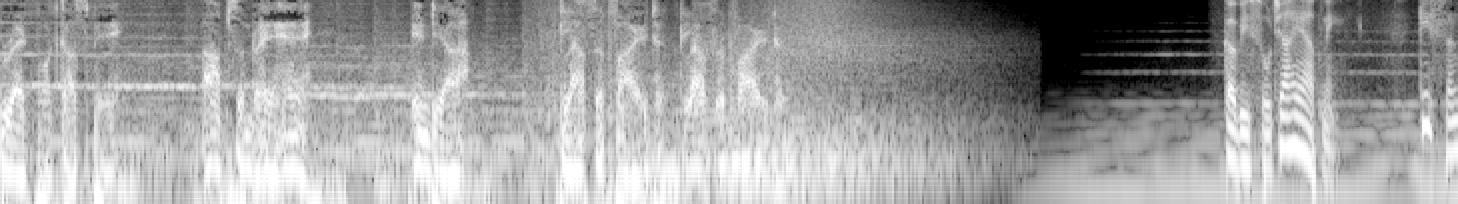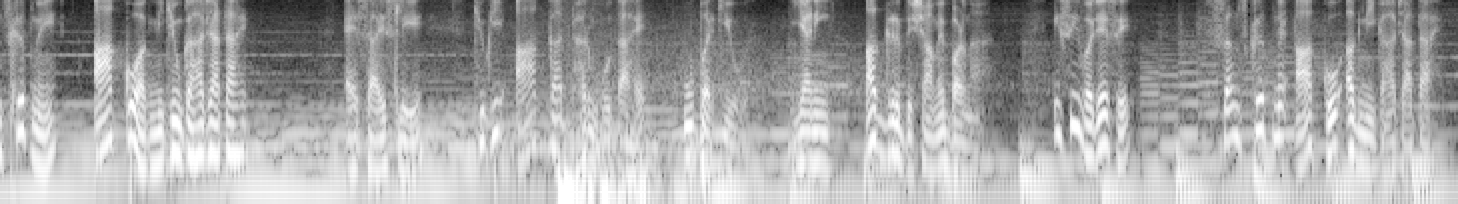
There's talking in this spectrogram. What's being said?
Red podcast पे आप सुन रहे हैं इंडिया क्लासिफाइड क्लासिफाइड कभी सोचा है आपने कि संस्कृत में आग को अग्नि क्यों कहा जाता है? ऐसा इसलिए क्योंकि आग का धर्म होता है ऊपर की ओर, यानी अग्र दिशा में बढ़ना। इसी वजह से संस्कृत में आग को अग्नि कहा जाता है।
